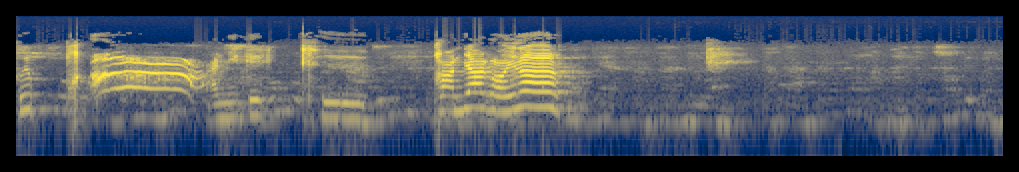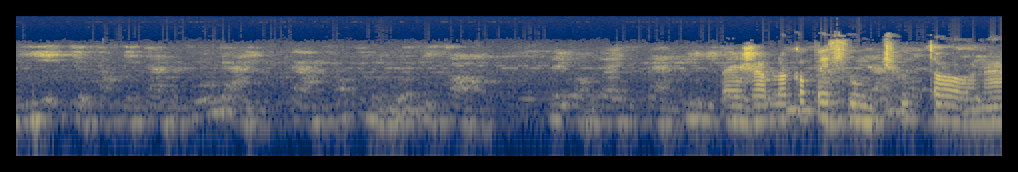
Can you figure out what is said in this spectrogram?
ปึ๊บอันนี้ก็คือ ผ่านยากหน่อยนะไปครับ แล้วก็ไปสุ่มชุดต่อนะ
